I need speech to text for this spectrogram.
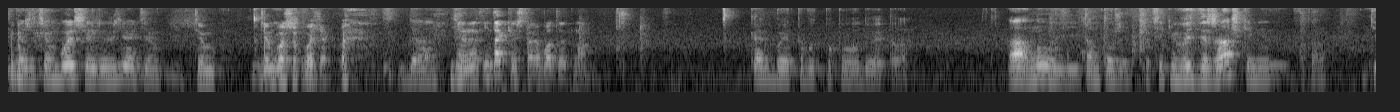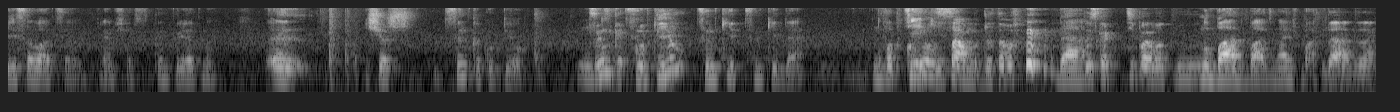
Даже чем больше ружье, тем... Тем, тем больше похер. Да. Не, ну это не так, конечно, работает, но... Как бы это вот по поводу этого. А, ну и там тоже со всякими воздержашками стал интересоваться прям сейчас конкретно. еще ж цинка купил. Ну, Цинка? Купил? Цинки, цинки, да. Ну в аптеке. Купил сам, для того... Да. То есть как, типа, вот... Ну бат, бат, знаешь, бат. Да, да.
